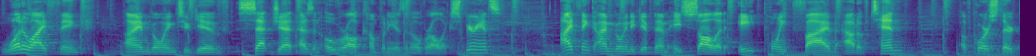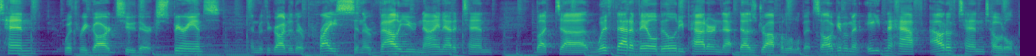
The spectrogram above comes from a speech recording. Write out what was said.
What do I think I'm going to give SetJet as an overall company, as an overall experience? I think I'm going to give them a solid 8.5 out of 10. Of course, they're 10 with regard to their experience and with regard to their price and their value, 9 out of 10. But uh, with that availability pattern, that does drop a little bit. So I'll give them an 8.5 out of 10 total.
